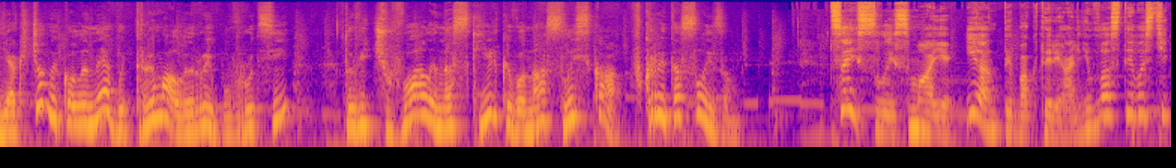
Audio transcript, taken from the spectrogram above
Якщо ви коли-небудь тримали рибу в руці, то відчували, наскільки вона слизька, вкрита слизом. Цей слиз має і антибактеріальні властивості,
